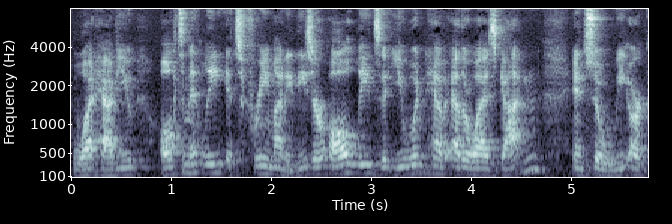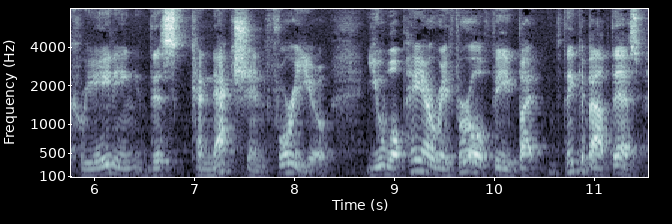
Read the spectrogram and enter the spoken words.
what have you. Ultimately, it's free money. These are all leads that you wouldn't have otherwise gotten. And so we are creating this connection for you. You will pay a referral fee, but think about this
